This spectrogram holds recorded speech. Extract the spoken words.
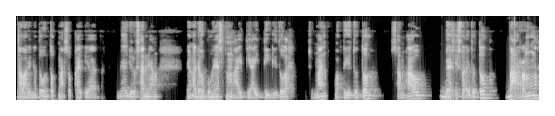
tawarinnya tuh untuk masuk kayak ya jurusan yang yang ada hubungannya sama IT IT gitulah Cuman waktu itu tuh somehow beasiswa itu tuh bareng lah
